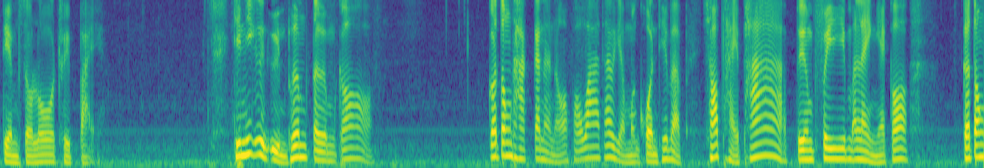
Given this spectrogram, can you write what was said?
เตรียมโซโล่ทริปไป ทีนี้อื่นๆ เพิ่มเติมก็ก็ต้องทักกันนะเนาะเพราะว่าถ้าอย่างบางคนที่แบบชอบถ่ายภาพเตรียมฟิล์มอะไรอย่างเงี้ยก็ ก็ต้อง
